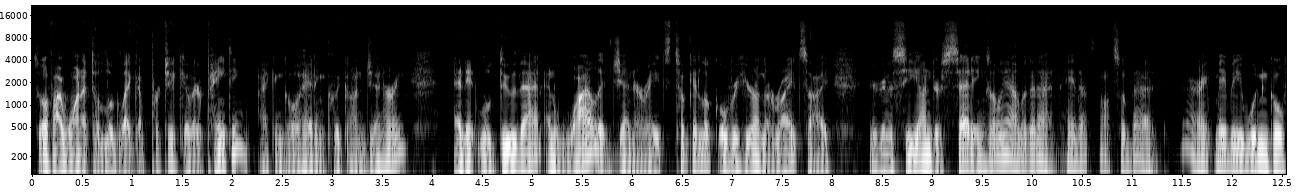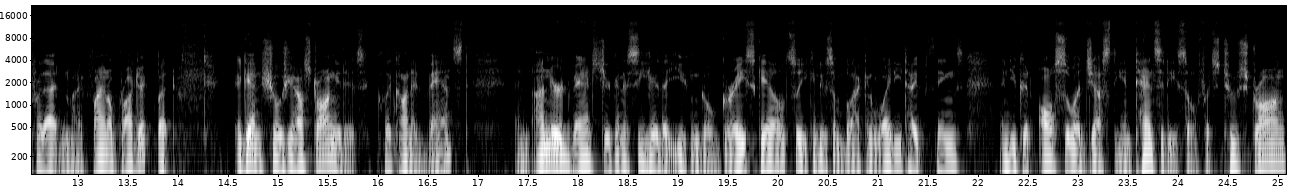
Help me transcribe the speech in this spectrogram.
So if I want it to look like a particular painting, I can go ahead and click on Generate, and it will do that. And while it generates, took a look over here on the right side, you're going to see under Settings, oh yeah, look at that. Hey, that's not so bad. All right, maybe it wouldn't go for that in my final project, but again, shows you how strong it is. Click on advanced. And under advanced, you're going to see here that you can go grayscale, so you can do some black and whitey type things. And you can also adjust the intensity. So if it's too strong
